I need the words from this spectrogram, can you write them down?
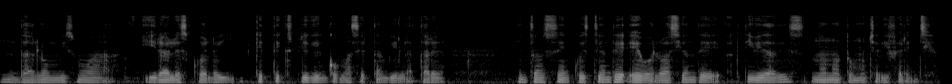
da lo mismo a ir a la escuela y que te expliquen cómo hacer también la tarea entonces en cuestión de evaluación de actividades no noto mucha diferencia.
